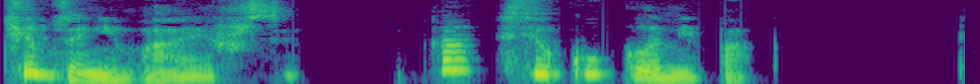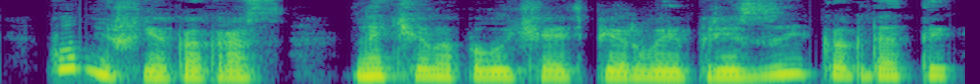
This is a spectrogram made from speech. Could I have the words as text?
Чем занимаешься? А, все куклами, пап. Помнишь, я как раз начала получать первые призы, когда ты...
